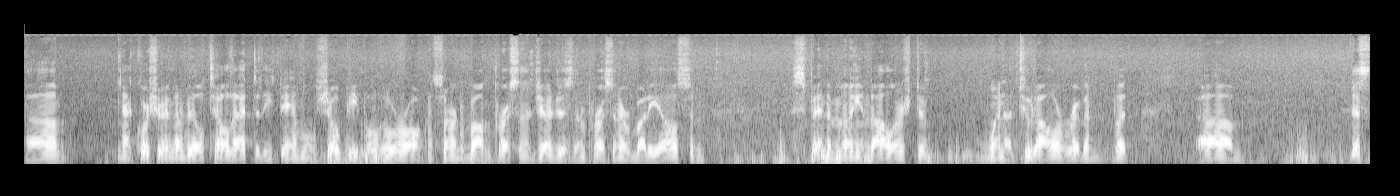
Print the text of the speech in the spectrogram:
Um, now, of course, you ain't going to be able to tell that to these damn little show people who are all concerned about impressing the judges and impressing everybody else and spend a million dollars to win a two dollar ribbon. But uh, this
